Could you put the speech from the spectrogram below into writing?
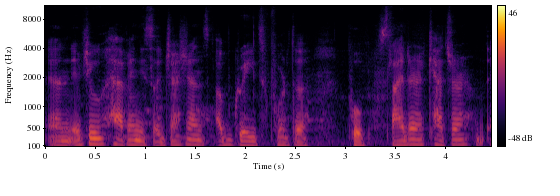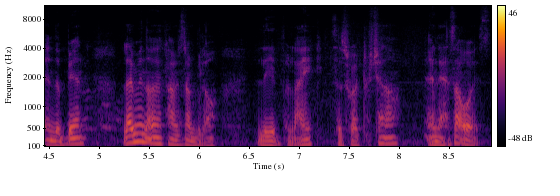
and if you have any suggestions upgrades for the poop slider catcher in the bin let me know in the comments down below leave a like subscribe to the channel and as always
